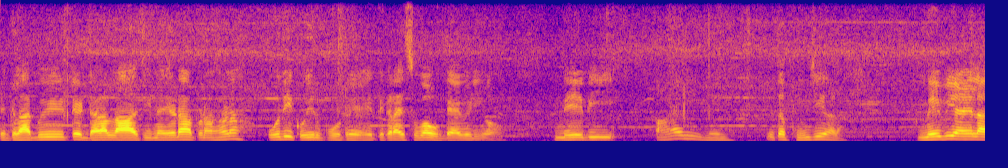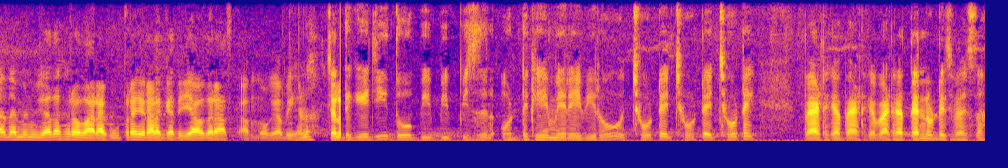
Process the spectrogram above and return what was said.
ਤੇ ਗੁਲਾਬੀ ਢਿੱਡ ਵਾਲਾ ਲਾਲ ਚੀਨਾ ਜਿਹੜਾ ਆਪਣਾ ਹਨਾ, ਉਹਦੀ ਕੋਈ ਰਿਪੋਰਟ ਨਹੀਂ ਹੈ ਤੇ ਕਰਾਈ ਸਵੇਰ ਉੱਡਿਆ ਵੀ ਨਹੀਂ ਉਹ ਮੇਬੀ ਆ ਨਹੀਂ ਨਹੀਂ, ਇਹ ਤਾਂ ਫੂੰਜੀ ਵਾਲਾ। ਮੇ ਵੀ ਐਂ ਲੱਗਦਾ ਮੈਨੂੰ ਜ਼ਿਆਦਾ ਫਿਰ ਅਵਾਰਾ ਕੂਤਰਾ ਚ ਰਲ ਗਿਆ ਤੇ ਜਾਂ ਉਹਦਾ ਰਾਸ ਕੰਮ ਹੋ ਗਿਆ ਵੀ ਹਨਾ। ਚਲੋ, ਉੱਡ ਜੀ, ਦੋ ਬੀਬੀ ਪਿਜਨ ਉੱਡ ਕੇ ਮੇਰੇ ਵੀਰੋ। ਛੋਟੇ ਛੋਟੇ ਛੋਟੇ ਬੈਠ ਗਿਆ ਬੈਠ ਗਿਆ ਬੈਠ ਗਿਆ, ਤਿੰਨ ਉੱਡੇ ਸੀ ਵੈਸੇ ਤਾਂ।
